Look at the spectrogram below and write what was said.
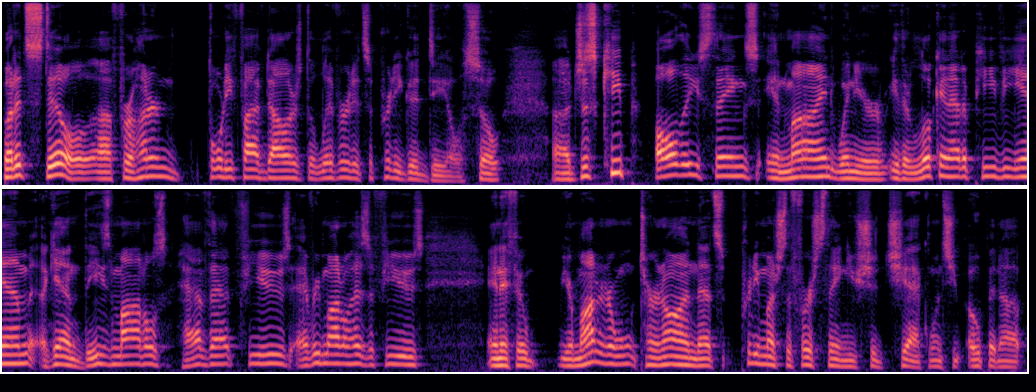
But it's still, uh, for $145 delivered, it's a pretty good deal. So uh, just keep all these things in mind when you're either looking at a PVM. Again, these models have that fuse. Every model has a fuse. And if it, your monitor won't turn on, that's pretty much the first thing you should check once you open up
